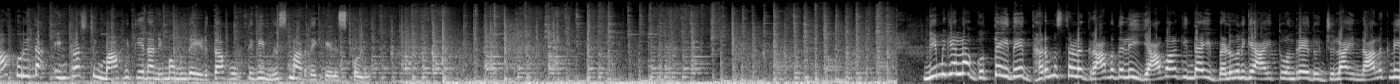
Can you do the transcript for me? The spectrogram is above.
ಆ ಕುರಿತ ಇಂಟ್ರೆಸ್ಟಿಂಗ್ ಮಾಹಿತಿಯನ್ನ ನಿಮ್ಮ ಮುಂದೆ ಇಡ್ತಾ ಹೋಗ್ತೀವಿ. ಮಿಸ್ ಮಾಡದೆ ಕೇಳಿಸ್ಕೊಳ್ಳಿ. ನಿಮಗೆಲ್ಲ ಗೊತ್ತೇ ಇದೆ, ಧರ್ಮಸ್ಥಳ ಗ್ರಾಮದಲ್ಲಿ ಯಾವಾಗಿಂದ ಈ ಬೆಳವಣಿಗೆ ಆಯಿತು ಅಂದ್ರೆ ಇದು ಜುಲೈ ನಾಲ್ಕನೇ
